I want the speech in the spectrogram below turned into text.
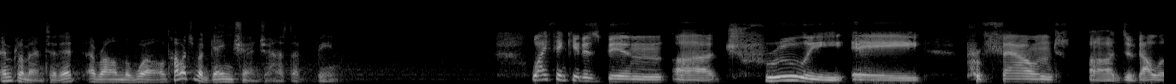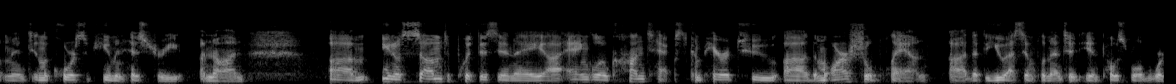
implemented it around the world, how much of a game changer has that been? Well, I think it has been uh, truly a profound uh, development in the course of human history, Anand. Um, you know, some to put this in a uh, Anglo context, compared to uh, the Marshall Plan uh, that the U.S. implemented in post-World War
